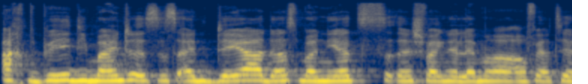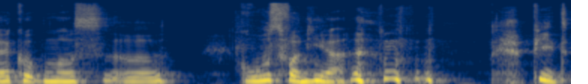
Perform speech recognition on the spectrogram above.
äh, 8b, die meinte, es ist ein Der, dass man jetzt äh, Schweigende Lämmer auf RTL gucken muss. Äh, Gruß von hier. Pete.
